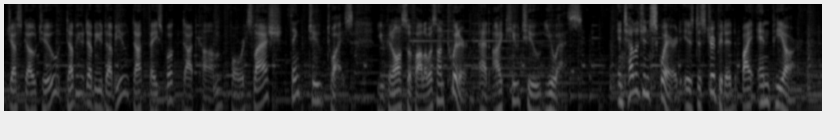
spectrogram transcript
Just go to www.facebook.com forward slash think two twice. You can also follow us on Twitter at IQ2US. Intelligence Squared is distributed by NPR.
